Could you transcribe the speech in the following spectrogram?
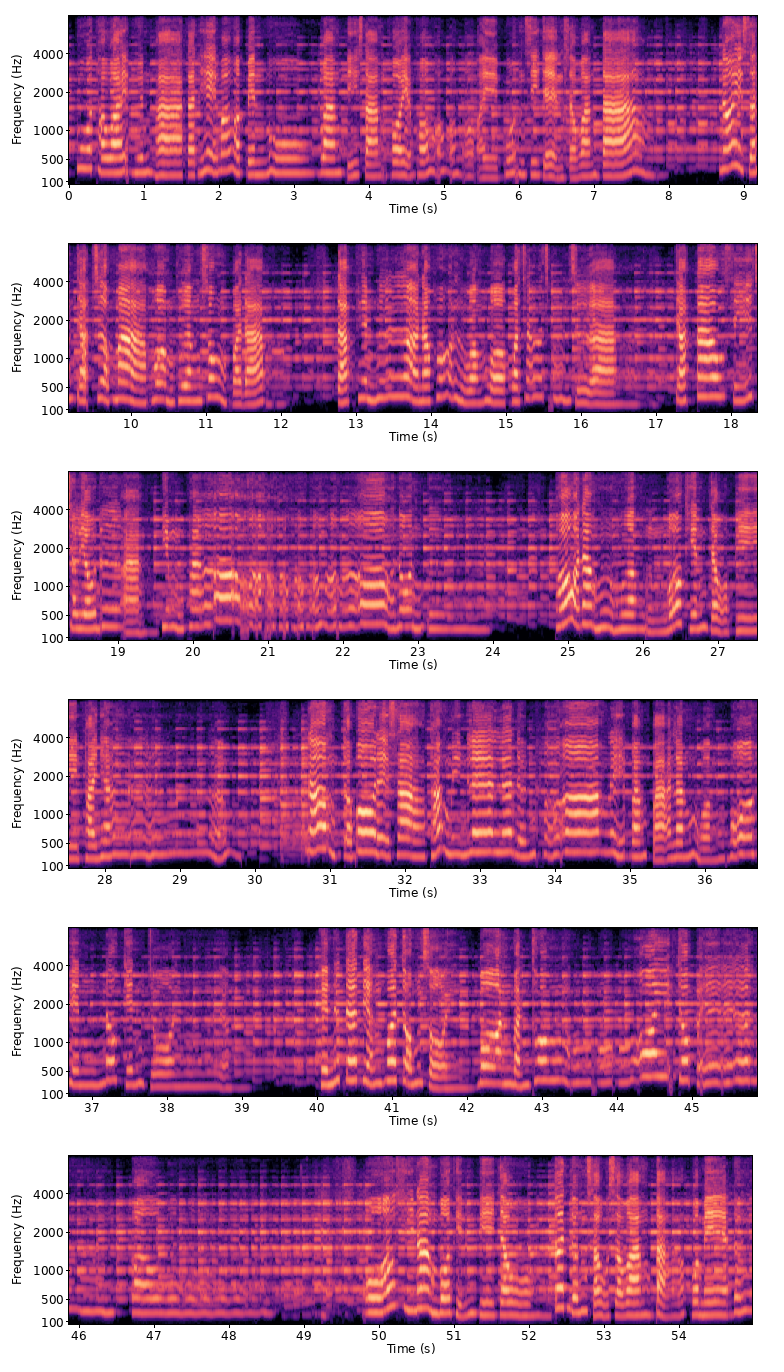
ผู้ถวายพื้นผากะเทว่าเป็นมูวางปีสามคอยพอไอ้พุ่นสีแจงสวรรค์ตา น้อยสันจับเสื้อมาพร้อมเครื่องทรงประดับ ตักเพียนเมื่อนครหลวงบอกว่าชาชนเสือจากเต้าสีเฉลียวเนื้อพิมพ์ผ้านนตึงพอนำเมืองโมเขียนเจ้าพี่พญาน้ำกระโบได้สาทำมิงเล่นและเดินหางในปังป่าลำหวงโพเห็นนกกินโจร เห็นแต่เตียงว่าจมสอยบอนบันทงโอ้ยเจะเป็นเป่าโอ้ยน้ำบ่ถิ่นพี่เจ้าก็จนเศร้าสว่างตาพ่อแม่เด้อ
